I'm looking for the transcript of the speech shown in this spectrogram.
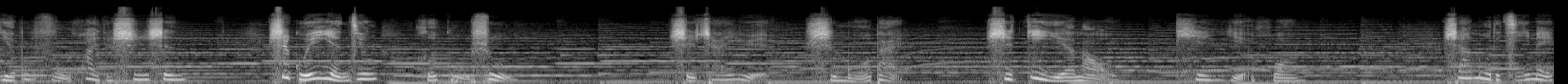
也不腐坏的尸身，是鬼眼睛和古树，是斋月，是膜拜，是地也老，天也荒。沙漠的极美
